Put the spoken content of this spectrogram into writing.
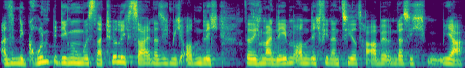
Also eine Grundbedingung muss natürlich sein, dass ich mich ordentlich, dass ich mein Leben ordentlich finanziert habe und dass ich ja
